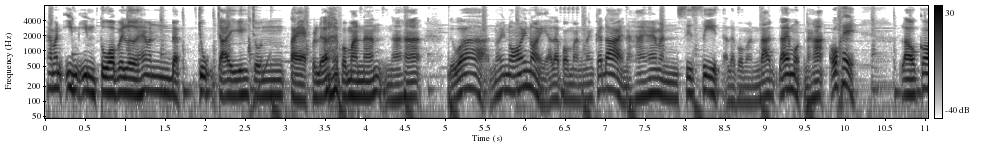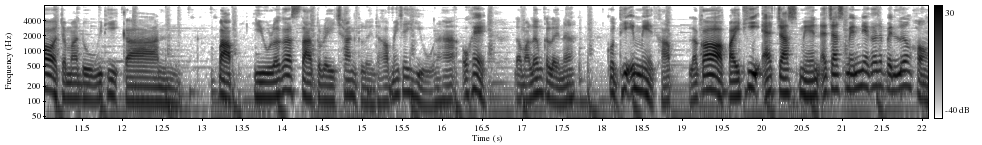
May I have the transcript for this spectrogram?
ให้มันอิ่มอิ่มตัวไปเลยให้มันแบบจุใจจนแตกไปเลยอะไรประมาณนั้นนะฮะหรือว่าน้อยๆหน่อยอะไรประมาณนั้นก็ได้นะฮะให้มันซีดๆอะไรประมาณได้ได้หมดนะฮะโอเค เราก็จะมาดูวิธีการปรับ Hue แล้วก็ Saturation กันเลยนะครับ ไม่ใช่ Hue นะฮะโอเค เรามาเริ่มกันเลยนะ กดที่ Image ครับ แล้วก็ไปที่ Adjustment Adjustment เนี่ยก็จะเป็นเรื่องของ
